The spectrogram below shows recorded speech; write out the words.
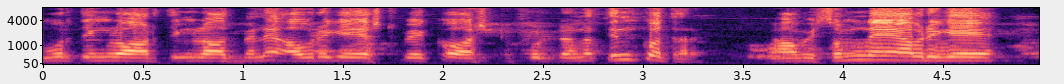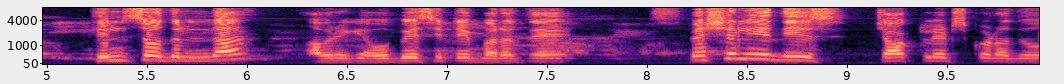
ಮೂರು ತಿಂಗಳು, ಆರು ತಿಂಗಳು ಆದಮೇಲೆ ಅವರಿಗೆ ಎಷ್ಟು ಬೇಕೋ ಅಷ್ಟು ಫುಡ್ ಅನ್ನ ತಿನ್ಕೋತಾರೆ. ನಾವು ಸುಮ್ಮನೆ ಅವರಿಗೆ ತಿನ್ಸೋದ್ರಿಂದ ಅವರಿಗೆ ಒಬಿಸಿಟಿ ಬರುತ್ತೆ. ಸ್ಪೆಷಲಿ ದೀಸ್ ಚಾಕ್ಲೇಟ್ಸ್ ಕೊಡೋದು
